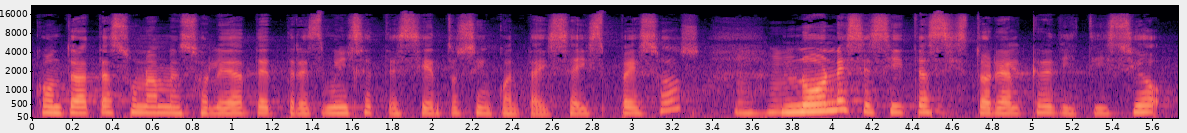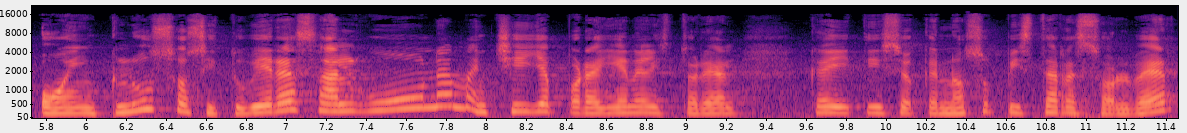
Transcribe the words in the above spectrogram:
contratas una mensualidad de 3.756 pesos. No necesitas historial crediticio o incluso si tuvieras alguna manchilla por ahí en el historial crediticio que no supiste resolver,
